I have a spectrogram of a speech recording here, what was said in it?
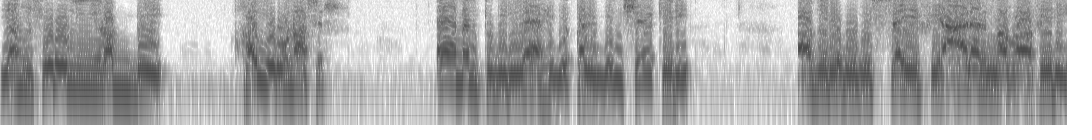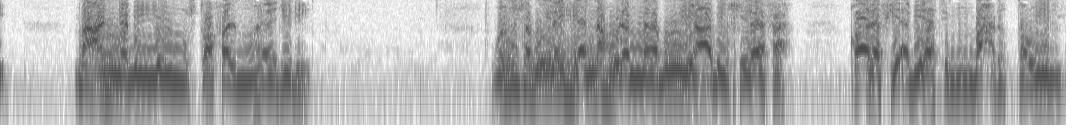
ينصرني ربي خير ناصر. آمنت بالله بقلب شاكر. أضرب بالسيف على المغافر مع النبي المصطفى المهاجر. وينسب إليه أنه لما بويع بالخلافة قال في أبيات من بحر الطويل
